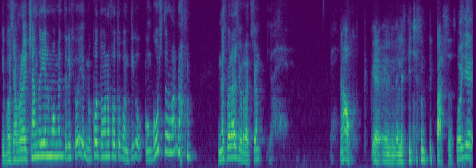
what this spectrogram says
Y pues aprovechando ahí el momento, le dije, oye, ¿me puedo tomar una foto contigo? Con gusto, hermano. No esperaba su reacción. No, el, el Stitch es un tipazo. Oye,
